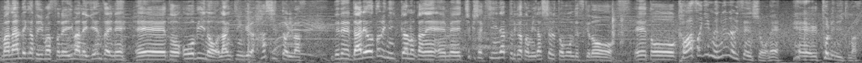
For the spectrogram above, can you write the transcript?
まあ、なんでかと言いますとね、今ね、現在ね、えーと、OB のランキング走っております。でね、誰を取りに行くかのかね、えー、めちゃくちゃ気になってる方もいらっしゃると思うんですけど、えーと、川崎宗則選手をね、えー、取りに行きます。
